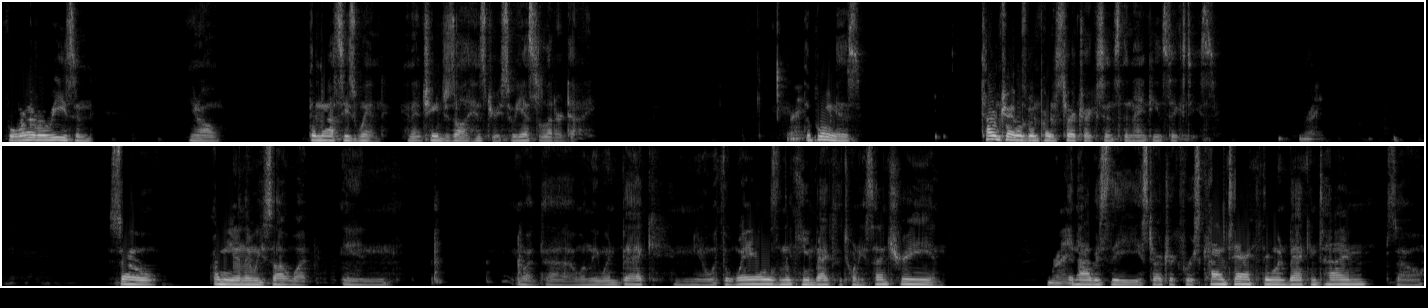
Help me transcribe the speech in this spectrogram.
for whatever reason, you know, the Nazis win and it changes all history. So he has to let her die. Right. The point is, time travel has been part of Star Trek since the 1960s. Right. So, I mean, and then we saw what in what uh, when they went back and you know with the whales and they came back to the 20th century and Right. and obviously Star Trek First Contact they went back in time. So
